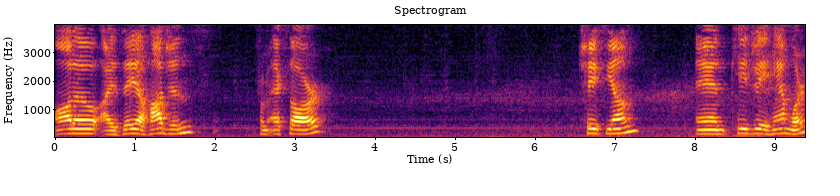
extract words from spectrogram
Auto Isaiah Hodgins from XR, Chase Young, and KJ Hamler.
